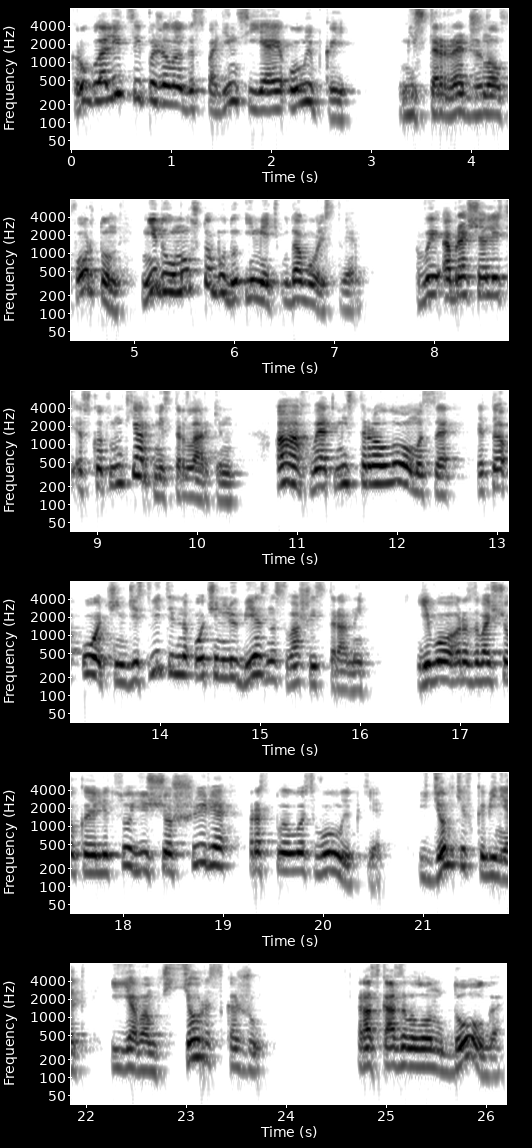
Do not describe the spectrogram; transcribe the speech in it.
круглолицый пожилой господин, сияя улыбкой. Мистер Реджинал Фортун не думал, что буду иметь удовольствие. Вы обращались в Скотланд-Ярд, мистер Ларкин? Ах, вы от мистера Ломаса. Это очень, действительно очень любезно с вашей стороны. Его розовощекое лицо еще шире расплылось в улыбке. «Идемте в кабинет, и я вам все расскажу». Рассказывал он долго,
